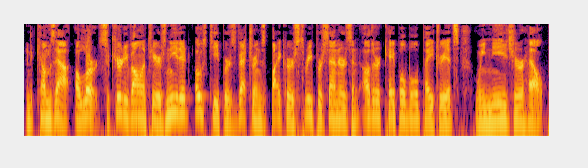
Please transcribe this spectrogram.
And it comes out alert security volunteers needed, oath keepers, veterans, bikers, three percenters, and other capable patriots. We need your help.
